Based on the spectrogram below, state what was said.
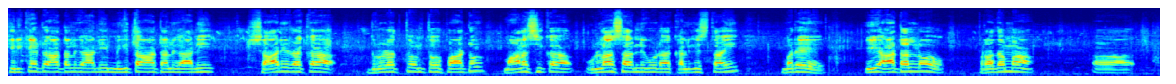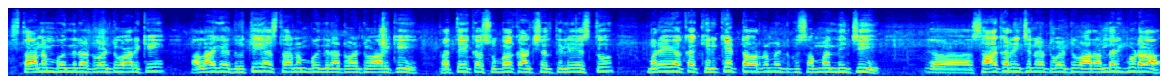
క్రికెట్ ఆటలు కానీ మిగతా ఆటలు కానీ శారీరక దృఢత్వంతో పాటు మానసిక ఉల్లాసాన్ని కూడా కలిగిస్తాయి. మరి ఈ ఆటల్లో ప్రథమ స్థానం పొందినటువంటి వారికి అలాగే ద్వితీయ స్థానం పొందినటువంటి వారికి ప్రత్యేక శుభాకాంక్షలు తెలియజేస్తూ మరి ఈ యొక్క క్రికెట్ టోర్నమెంట్కు సంబంధించి సహకరించినటువంటి వారందరికీ కూడా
